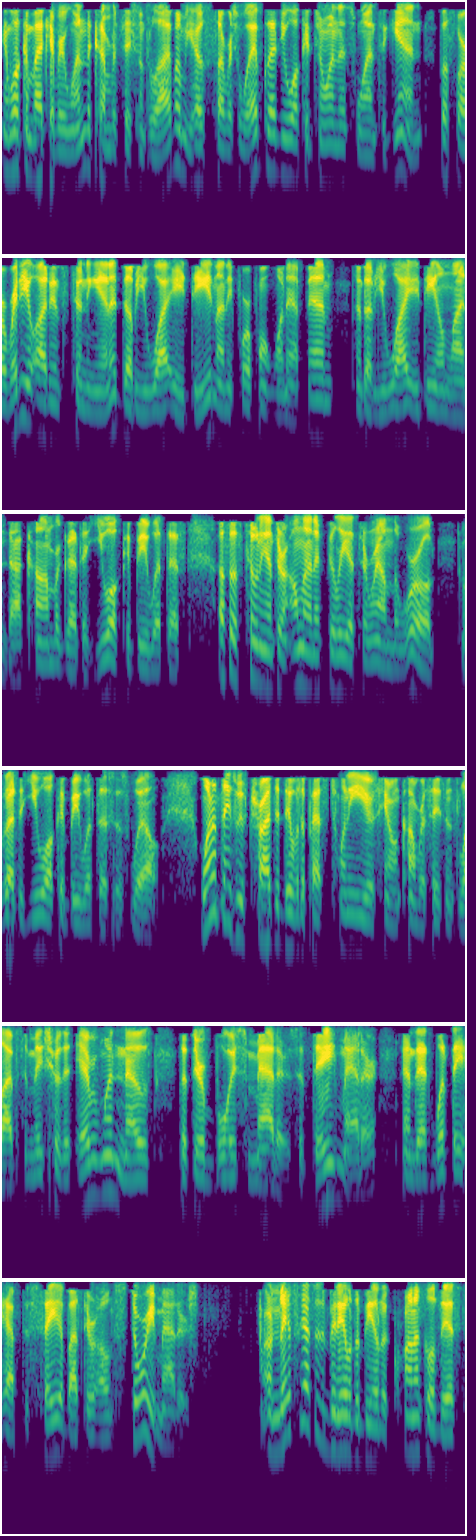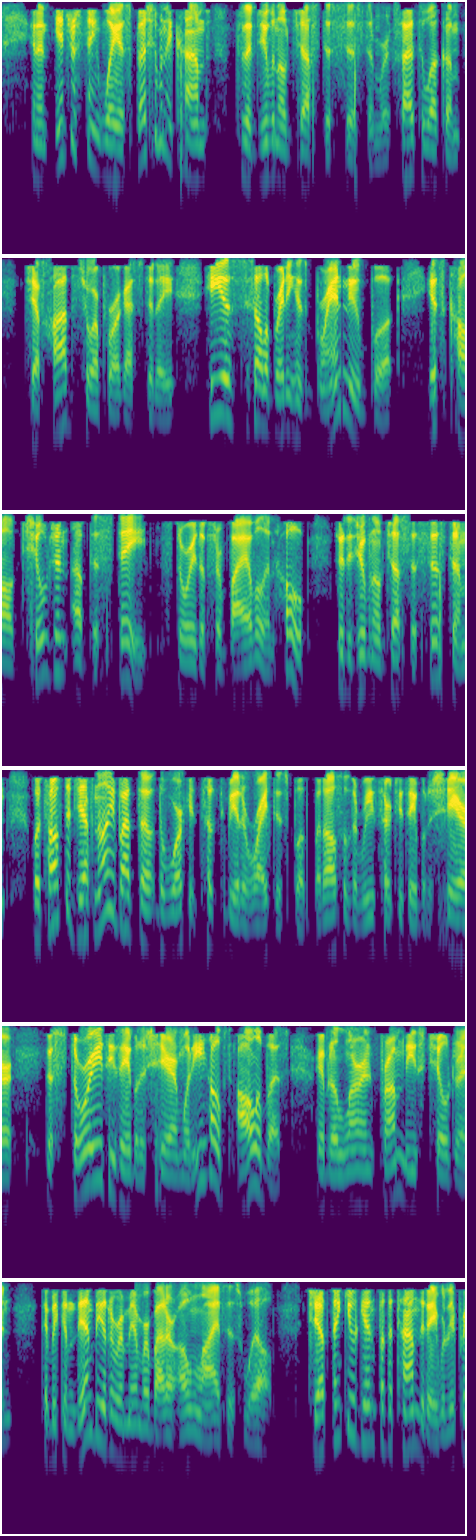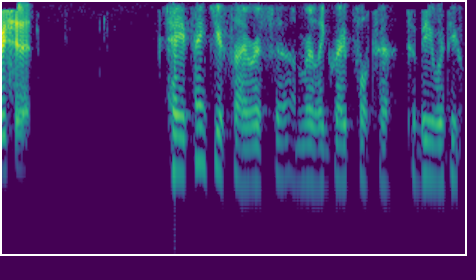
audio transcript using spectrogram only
And welcome back, everyone, to Conversations Live. I'm your host, Cyrus Webb. Glad you all could join us once again. But for our radio audience tuning in at WYAD 94.1 FM and WYADonline.com, we're glad that you all could be with us. Also, tuning into our online affiliates around the world, we're glad that you all could be with us as well. One of the things we've tried to do over the past 20 years here on Conversations Live is to make sure that everyone knows that their voice matters, that they matter, and that what they have to say about their own story matters. Our next guest has been able to be able to chronicle this in an interesting way, especially when it comes to the juvenile justice system. We're excited to welcome Jeff Hobbs to our broadcast today. He is celebrating his brand new book. It's called Children of the State, Stories of Survival and Hope through the Juvenile Justice System. We'll talk to Jeff not only about the, the work it took to be able to write this book, but also the research he's able to share, the stories he's able to share, and what he hopes all of us are able to learn from these children that we can then be able to remember about our own lives as well. Jeff, thank you again for the time today. Really appreciate it. Hey, thank you, Cyrus. Uh, I'm really grateful to, to be with you.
